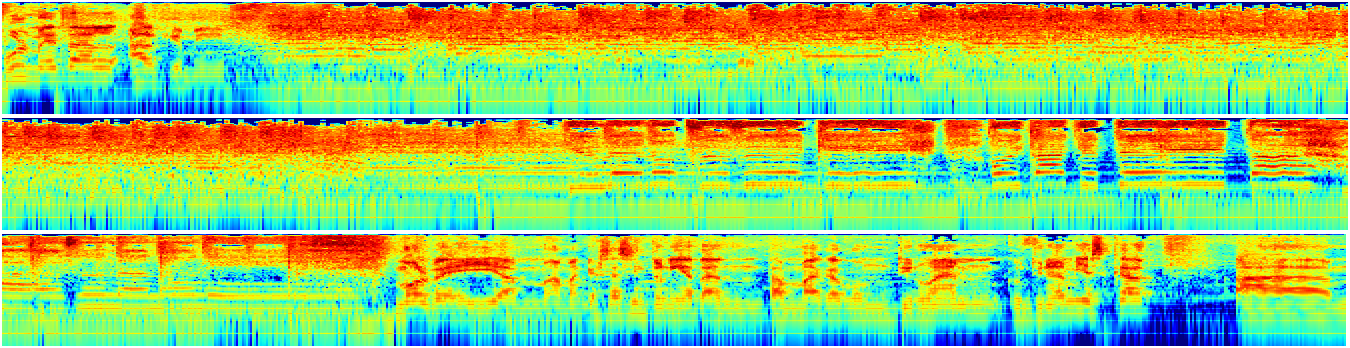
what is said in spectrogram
Full Metal Alchemist. Molt bé, i amb, amb aquesta sintonia tan, tan maca continuem, continuem i és que uh,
